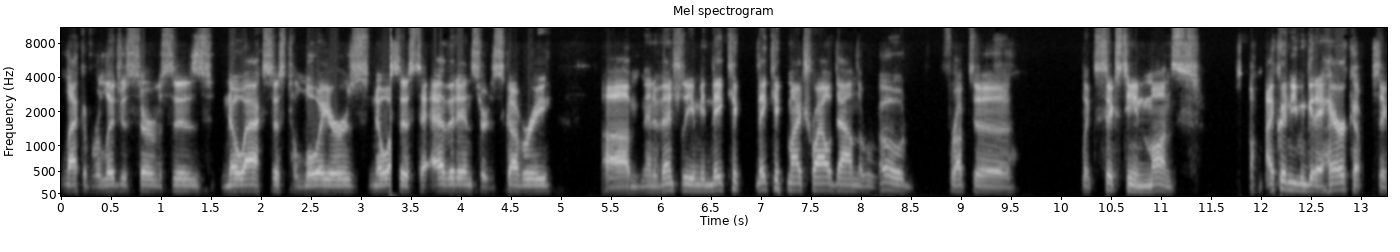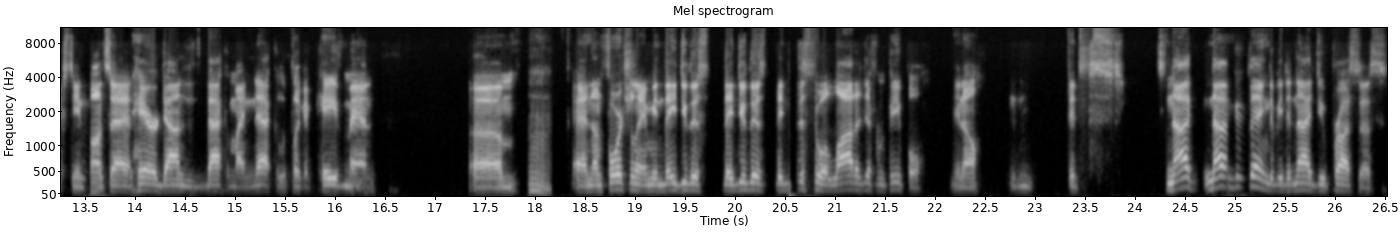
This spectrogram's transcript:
lack of religious services, no access to lawyers, no access to evidence or discovery, um, and eventually, I mean, they kicked they kicked my trial down the road for up to like 16 months. So I couldn't even get a haircut for 16 months. I had hair down to the back of my neck. It looked like a caveman. Um, mm. And unfortunately, I mean, they do this. They do this. They do this to a lot of different people. You know, it's it's not not a good thing to be denied due process.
